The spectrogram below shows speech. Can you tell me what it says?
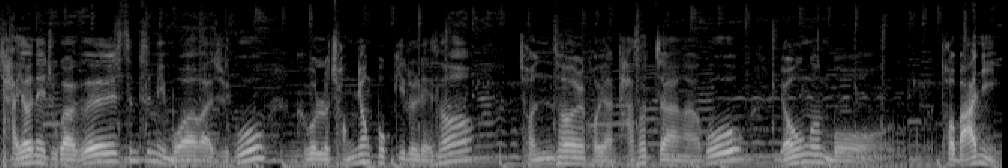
자연의 조각을 씀씀이 모아가지고 그걸로 정령 뽑기를 해서 전설 거의 한 다섯 장하고 영웅은 뭐 더 많이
